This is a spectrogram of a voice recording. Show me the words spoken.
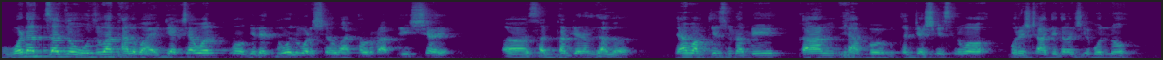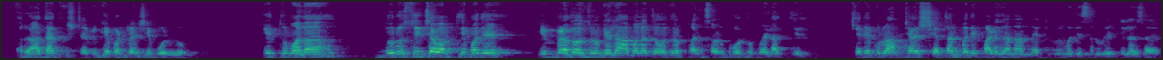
वडदचा जो उजवा कालवा आहे ज्याच्यावर हो, गेले दोन वर्ष वातावरण अतिशय संतापजनक झालं. त्या बाबतीत सुद्धा मी काल ह्या त्यांच्याशी सर्व वरिष्ठ अधिकाऱ्यांशी बोललो राधाकृष्ण विखे पाटलांशी बोललो की तुम्हाला दुरुस्तीच्या बाबतीमध्ये पिंपळगाव जोगेला आम्हाला जवळजवळ पंचावन्न कोटी रुपये लागतील जेणेकरून आमच्या शेतांमध्ये पाणी जाणार नाही. तुम्ही मध्ये सर्वे केलं साहेब.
